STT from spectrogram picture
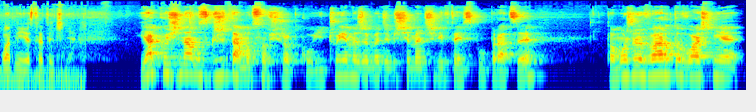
ładnie estetycznie. Jakoś nam zgrzyta mocno w środku i czujemy, że będziemy się męczyli w tej współpracy. To może warto właśnie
